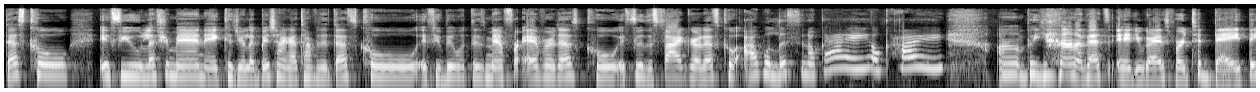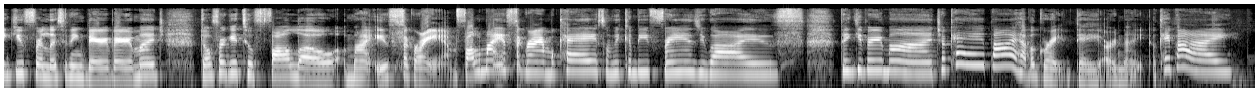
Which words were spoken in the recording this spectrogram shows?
that's cool. If you left your man because you're like, bitch, I ain't got time for that, that's cool. If you've been with this man forever, that's cool. If you're the side girl, that's cool. I will listen, okay? Okay. Um, but yeah, that's it, you guys, for today. Thank you for listening very, very much. Don't forget to follow my Instagram. Follow my Instagram, okay? So we can be friends, you guys. Thank you very much much. Okay, bye. Have a great day or night. Okay, bye.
